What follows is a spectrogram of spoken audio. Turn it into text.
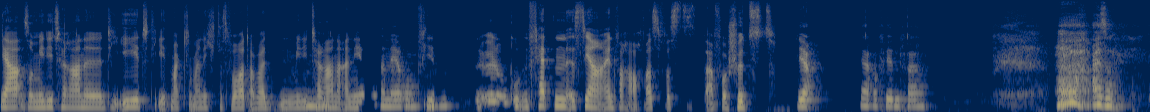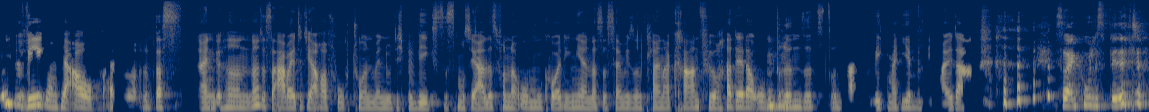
ja, so mediterrane Diät, Diät mag ich immer nicht das Wort, aber mediterrane mhm. Ernährung, Ernährung. viel mhm. Öl und guten Fetten ist ja einfach auch was, was davor schützt. Ja, ja, auf jeden Fall. Ah, also. Und Bewegung ja auch. Also das dein Gehirn, ne, das arbeitet ja auch auf Hochtouren, wenn du dich bewegst. Das muss ja alles von da oben koordinieren. Das ist ja wie so ein kleiner Kranführer, der da oben mhm. drin sitzt und sagt, beweg mal hier, beweg mal da. so ein cooles Bild.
